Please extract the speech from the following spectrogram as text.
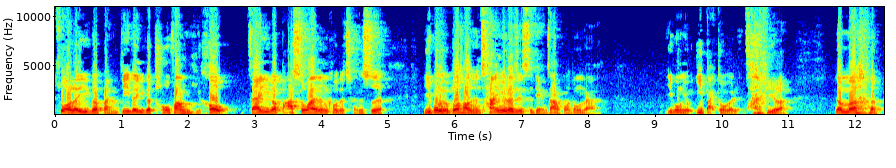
做了一个本地的一个投放以后，在一个八十万人口的城市，一共有多少人参与了这次点赞活动呢？一共有一百多个人参与了。那么。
